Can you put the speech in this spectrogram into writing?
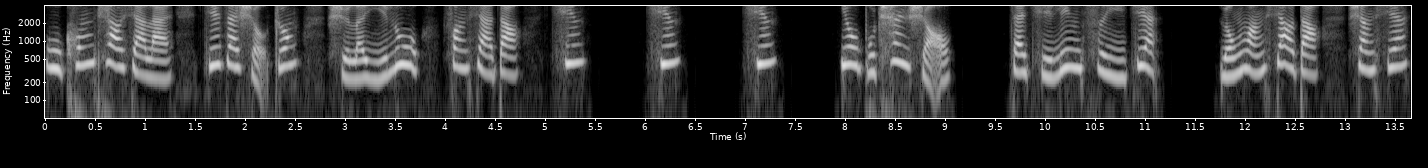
悟空跳下来，接在手中，使了一路，放下道：“轻，轻，轻！”又不趁手，再起另赐一件。龙王笑道：“上仙，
